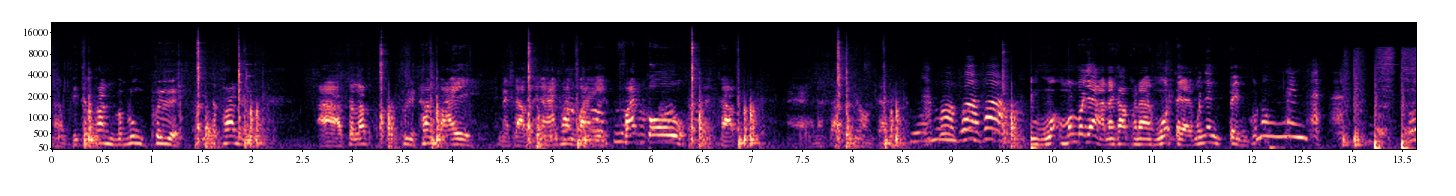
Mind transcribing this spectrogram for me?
อ่าผลิตภัณฑ์บำรุงพืชผลิตภัณฑ์ อ่าสำหรับพืชทางใบนะครับอาหารทางใบฟันโกนะครับอ่านะครับพี่น้องกันอะพ่อพ่อพ่อหัวมันบ่ยากนะครับขนาดหัวแตกมันยังเต้นก็น้องแน่งโอ้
